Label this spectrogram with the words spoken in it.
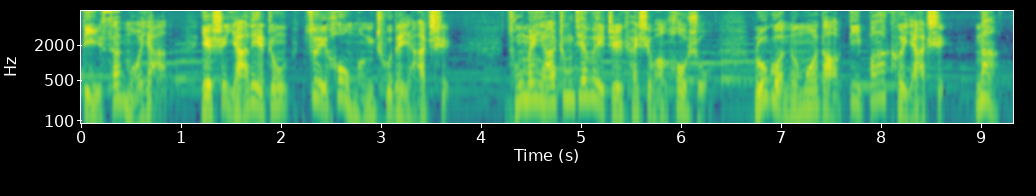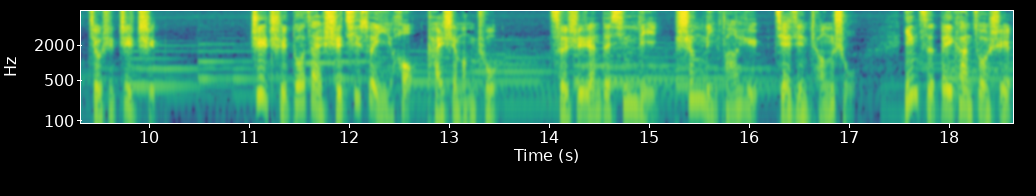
第三磨牙，也是牙列中最后萌出的牙齿。从门牙中间位置开始往后数，如果能摸到第八颗牙齿，那就是智齿。智齿多在十七岁以后开始萌出，此时人的心理生理发育接近成熟，因此被看作是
